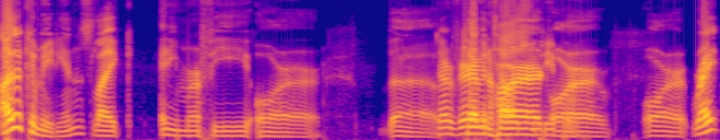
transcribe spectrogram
other comedians like Eddie Murphy or uh, Kevin Hart people. or or right,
